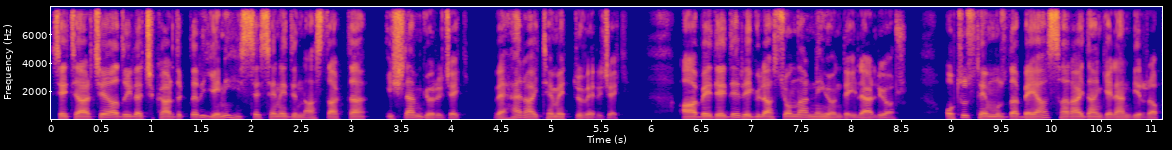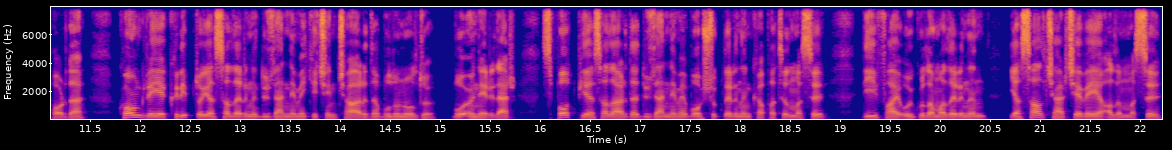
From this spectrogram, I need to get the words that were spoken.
STRC adıyla çıkardıkları yeni hisse senedi Nasdaq'ta işlem görecek ve her ay temettü verecek. ABD'de regülasyonlar ne yönde ilerliyor? 30 Temmuz'da Beyaz Saray'dan gelen bir raporda kongreye kripto yasalarını düzenlemek için çağrıda bulunuldu. Bu öneriler, spot piyasalarda düzenleme boşluklarının kapatılması, DeFi uygulamalarının yasal çerçeveye alınması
